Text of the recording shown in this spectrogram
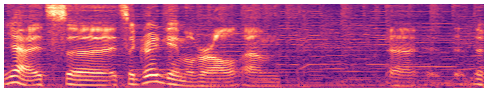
yeah, it's uh, it's a great game overall. Um, uh, the,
